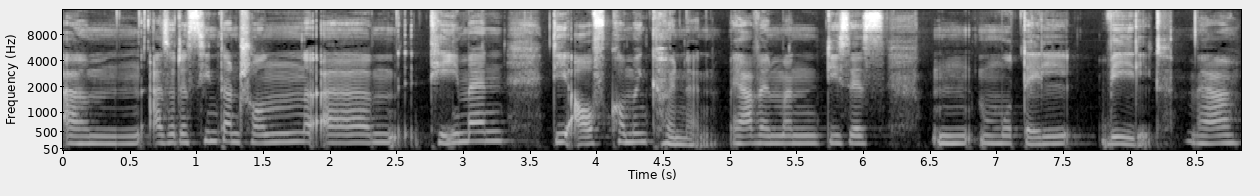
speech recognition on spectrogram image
Ähm, also das sind dann schon ähm, Themen, die aufkommen können, ja, wenn man dieses Modell wählt. Ja.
